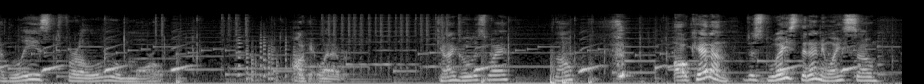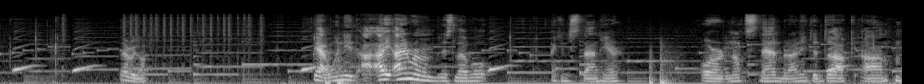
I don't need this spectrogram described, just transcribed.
At least for a little more. Okay, whatever. Can I go this way? No? Okay then, just wasted anyway, so... There we go. Yeah, we need... I, I remember this level. I can stand here. Or not stand, but I need to duck. Um...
